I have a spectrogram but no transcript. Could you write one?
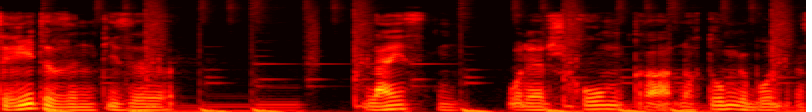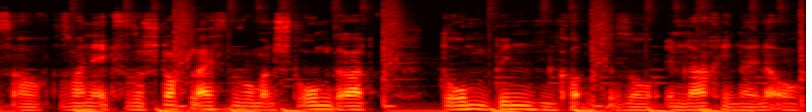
Drähte sind, diese Leisten, wo der Stromdraht noch drum gebunden ist auch. Das waren ja extra so Stoffleisten, wo man Stromdraht drum binden konnte, so im Nachhinein auch.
